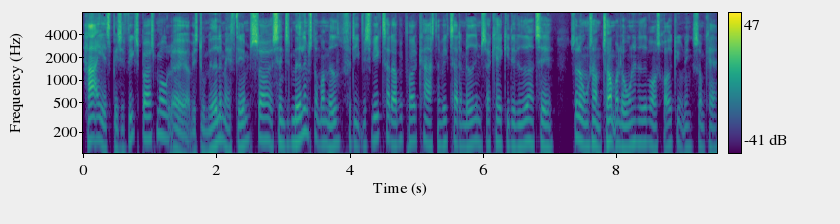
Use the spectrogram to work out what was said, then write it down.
Har I et specifikt spørgsmål, øh, og hvis du er medlem af FDM, så send dit medlemsnummer med, fordi hvis vi ikke tager det op i podcasten, og vi ikke tager det med, jamen, så kan jeg give det videre til sådan nogen som Tom og Lone nede i vores rådgivning, som kan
